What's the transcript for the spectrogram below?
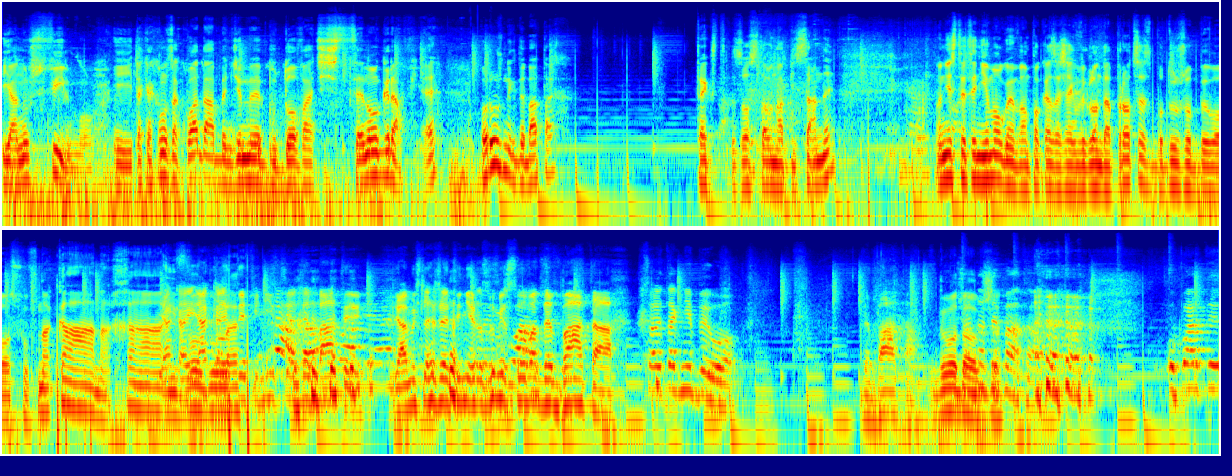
Janusz Filmu. I tak jak on zakłada, będziemy budować scenografię. Po różnych debatach tekst został napisany. No niestety nie mogłem wam pokazać jak wygląda proces, bo dużo było słów na K, na H Jaka, i w jaka ogóle. jest definicja debaty? Ja myślę, że ty nie rozumiesz słowa debata. Wcale tak nie było. Debata. Było Żadna dobrze. debata. Uparty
